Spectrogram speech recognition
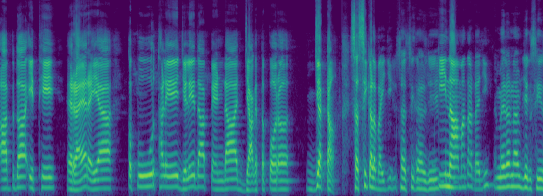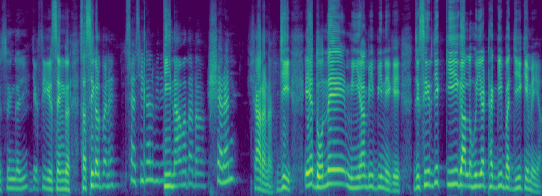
ਆਪਦਾ ਇੱਥੇ ਰਹਿ ਰਹੇ ਆ ਕਪੂਰਥਲੇ ਜ਼ਿਲ੍ਹੇ ਦਾ ਪਿੰਡ ਆ ਜਗਤਪੁਰ ਜੱਟਾਂ। ਸਤਿ ਸ਼੍ਰੀ ਅਕਾਲ ਬਾਈ ਜੀ। ਸਤਿ ਸ਼੍ਰੀ ਅਕਾਲ ਜੀ। ਕੀ ਨਾਮ ਆ ਤੁਹਾਡਾ ਜੀ? ਮੇਰਾ ਨਾਮ ਜਗਸੀਰ ਸਿੰਘ ਹੈ ਜੀ। ਜਗਸੀਰ ਸਿੰਘ। ਸਤਿ ਸ਼੍ਰੀ ਅਕਾਲ ਭੈਣੇ। ਸਤਿ ਸ਼੍ਰੀ ਅਕਾਲ ਵੀਰੇ। ਕੀ ਨਾਮ ਆ ਤੁਹਾਡਾ? ਸ਼ਰਨ। ਸ਼ਰਨ। ਜੀ ਇਹ ਦੋਨੇ ਮੀਆਂ ਬੀਬੀ ਨੇਗੇ। ਜਗਸੀਰ ਜੀ ਕੀ ਗੱਲ ਹੋਈ ਆ? ਠੱਗੀ ਵੱਜੀ ਕਿਵੇਂ ਆ?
